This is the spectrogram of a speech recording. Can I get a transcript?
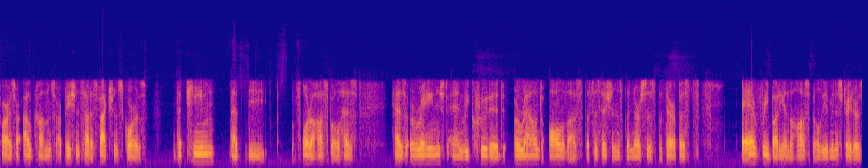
far as our outcomes, our patient satisfaction scores. The team that the Florida Hospital has has arranged and recruited around all of us, the physicians, the nurses, the therapists, everybody in the hospital, the administrators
